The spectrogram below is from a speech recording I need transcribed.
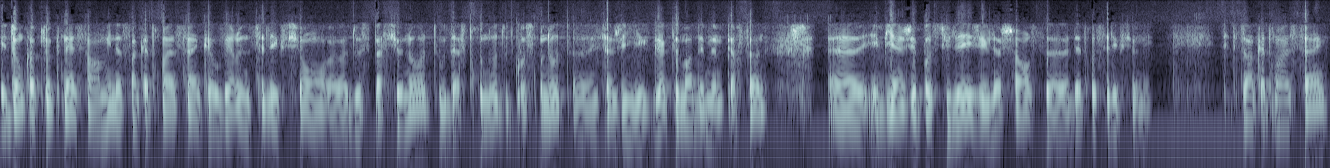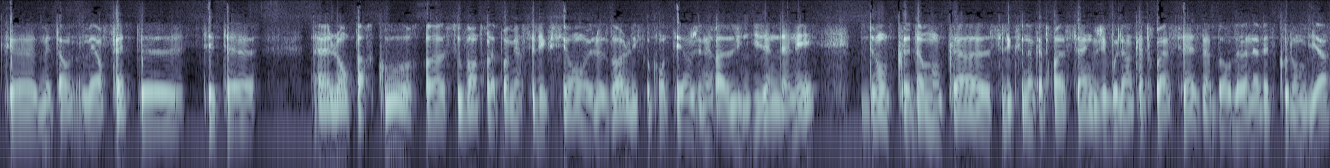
Et donc, quand le CNES en 1985 a ouvert une sélection de spationautes ou d'astronautes ou de cosmonautes, euh, il s'agit exactement des mêmes personnes, euh, eh bien j'ai postulé, j'ai eu la chance d'être sélectionné. C'était en 85, mais, en fait c'est un long parcours, souvent entre la première sélection et le vol, il faut compter en général une dizaine d'années. Donc, dans mon cas, sélectionné en 85, j'ai volé en 96 à bord de la navette Columbia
